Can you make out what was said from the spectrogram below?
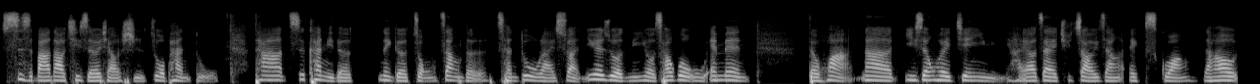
四十八到七十二小时做判读，它是看你的那个肿胀的程度来算。因为如果你有超过五 mm 的话，那医生会建议你还要再去照一张 X 光，然后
